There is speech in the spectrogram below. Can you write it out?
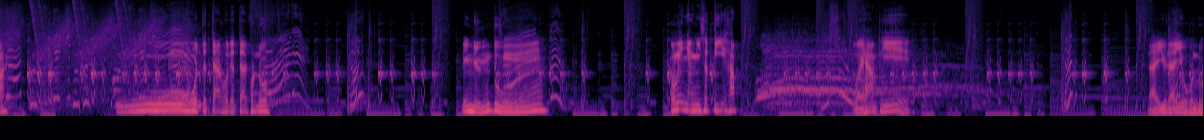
วะ โอ้จัดจัดโหจัดจัดคนดูเล่นหนึ่งดุงต้องเล่นอย่างมีสติครับ สวยฮามพี่ ได้อยู่ได้อยู่คนดู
